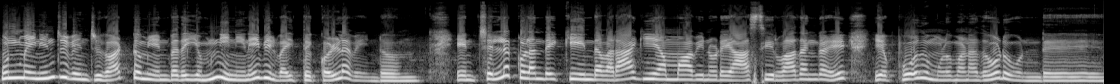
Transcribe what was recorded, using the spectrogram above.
உண்மை நின்று வென்று காட்டும் என்பதையும் நீ நினைவில் வைத்துக் கொள்ள வேண்டும். என் செல்ல குழந்தைக்கு இந்த வராகி அம்மாவினுடைய ஆசீர்வாதங்கள் எப்போது முழுமனதோடு உண்டு.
